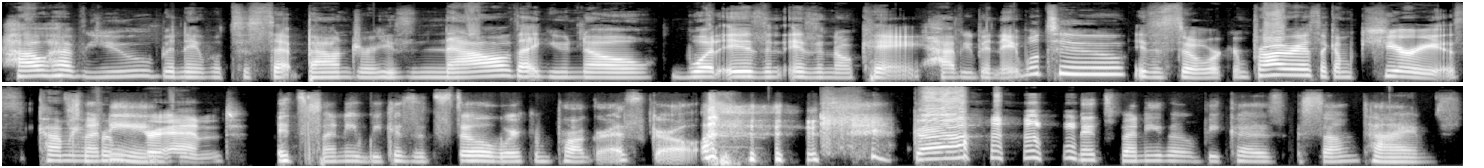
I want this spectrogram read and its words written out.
how have you been able to set boundaries now that you know what is and isn't okay have you been able to is it still a work in progress like i'm curious coming from your end It's funny because it's still a work in progress, girl. girl it's funny though because sometimes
